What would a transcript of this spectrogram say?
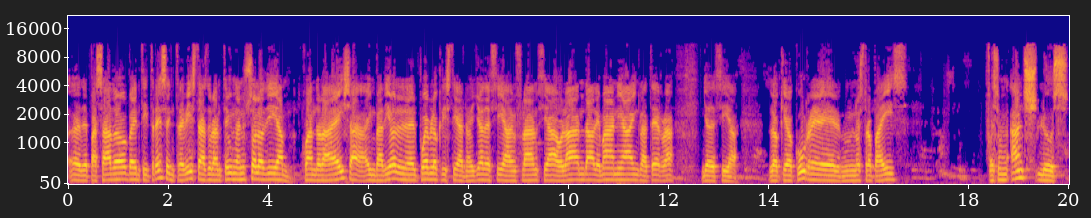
eh, de pasado 23 entrevistas durante un, un solo día cuando la EISA invadió el, pueblo cristiano. Y yo decía en Francia, Holanda, Alemania, Inglaterra, yo decía, lo que ocurre en nuestro país es un Anschluss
